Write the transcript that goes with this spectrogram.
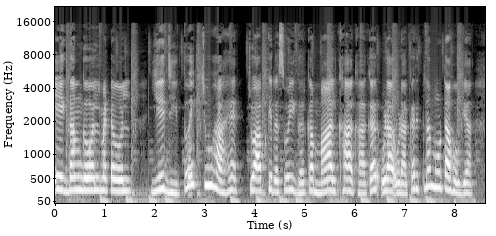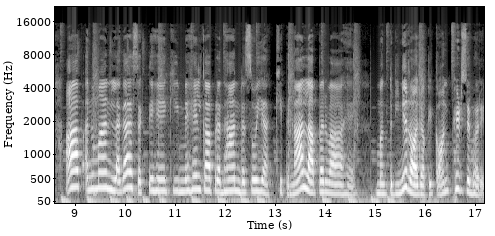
एकदम गोल मटोल। ये जीव तो एक चूहा है। जो आपके रसोई घर का माल खा खा कर उड़ा उड़ा कर इतना मोटा हो गया। आप अनुमान लगा सकते हैं कि महल का प्रधान रसोईया कितना लापरवाह है। मंत्री ने राजा के कान फिर से भरे।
